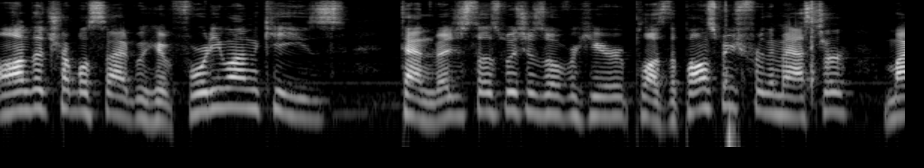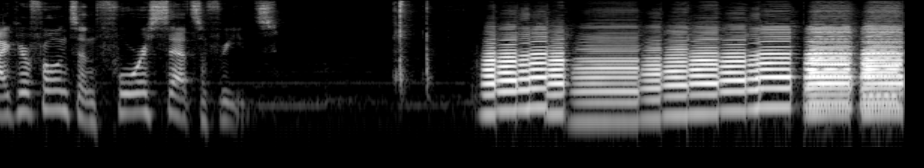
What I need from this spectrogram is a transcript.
On the treble side we have 41 keys, 10 register switches over here, plus the palm switch for the master, microphones and 4 sets of reeds.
